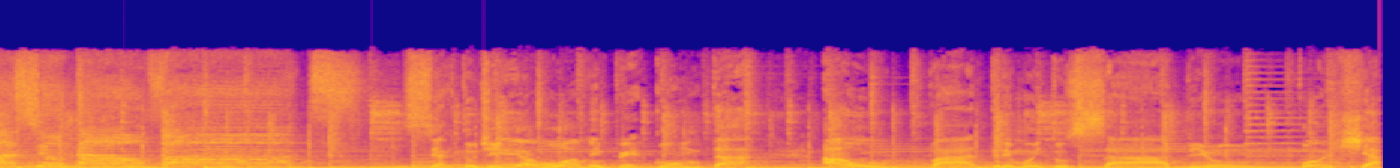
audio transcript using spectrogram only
Motivacional Vox. Certo dia, um homem pergunta a um padre muito sábio: Poxa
